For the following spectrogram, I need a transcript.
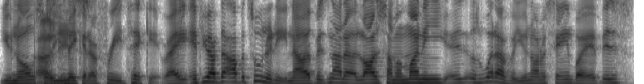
You know, so At you make it a free ticket, right? If you have the opportunity. Now, if it's not a large sum of money, it's whatever. You know what I'm saying? But if it's,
